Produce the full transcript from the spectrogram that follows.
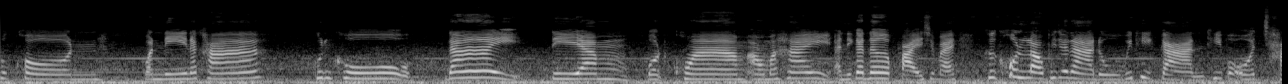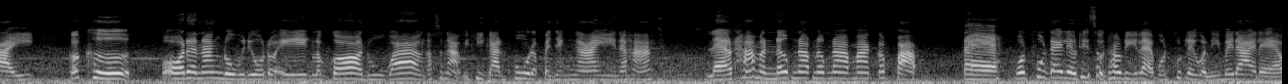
ทุกๆคน วันนี้นะคะ คุณครูได้เตรียมบทความเอามาให้ อันนี้ก็เนิบไปใช่ไหม คือคุณลองพิจารณาดูวิธีการที่โปรโอตใช้ ก็คือ โปรโอตอะนั่งดูวิดีโอตัวเอง แล้วก็ดูว่าลักษณะวิธีการพูดเป็นยังไงนะคะ แล้วถ้ามันเนิบนาบเนิบนาบมากก็ปรับแต่บทพูดได้เร็วที่สุดเท่านี้แหละบทพูดเร็วกว่านี้ไม่ได้แล้ว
